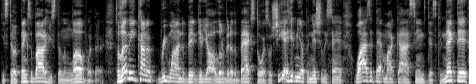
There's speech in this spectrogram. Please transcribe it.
He still thinks about it. He's still in love with her. So let me kind of rewind a bit and give y'all a little bit of the backstory. So she had hit me up initially saying, why is it that my guy seems disconnected?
